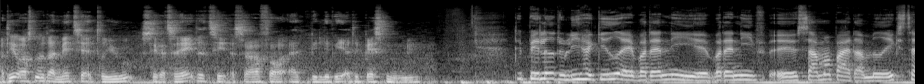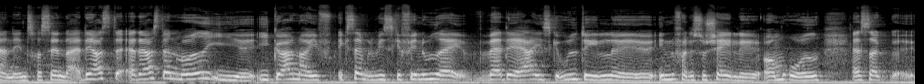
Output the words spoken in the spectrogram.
Og det er også noget, der er med til at drive sekretariatet til at sørge for, at vi leverer det bedst muligt. Det billede, du lige har givet af, hvordan I, øh, hvordan I øh, samarbejder med eksterne interessenter, er det, også, er det også den måde, I, øh, I gør, når I eksempelvis skal finde ud af, hvad det er, I skal uddele øh, inden for det sociale område? Altså, øh,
